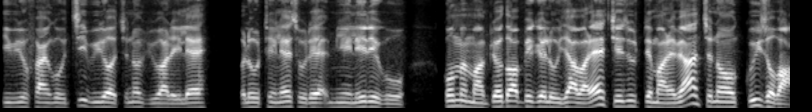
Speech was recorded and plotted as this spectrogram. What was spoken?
ဒီဗီဒီယိုဖိုင်ကိုကြည့်ပြီးတော့ကျွန်တော် viewer တွေလည်းဘယ်လိုထင်လဲဆိုတဲ့အမြင်လေးတွေကို comment မှာပြောသွားပေးခဲ့လို့ရပါတယ်ကျေးဇူးတင်ပါတယ်ဗျာကျွန်တော်ကွီးစောပါ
